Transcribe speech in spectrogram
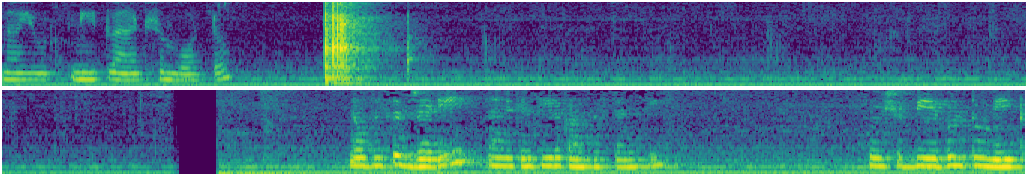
Now you need to add some water. Now this is ready and you can see the consistency. So you should be able to make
